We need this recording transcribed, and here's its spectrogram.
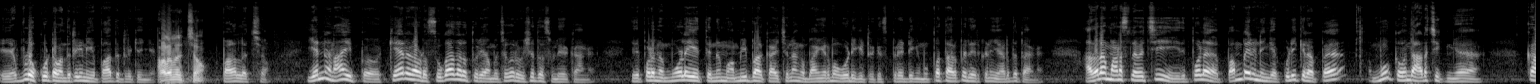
எவ்வளோ கூட்டம் வந்துட்டு நீங்க பார்த்துட்டு இருக்கீங்க பல லட்சம். பல லட்சம். என்னன்னா இப்போ கேரளாவோட சுகாதாரத்துறை அமைச்சர் ஒரு விஷயத்த சொல்லியிருக்காங்க. இது போல இந்த மூளையை தின்னும் அமீபா காய்ச்சல் அங்கே பயங்கரமாக ஓடிக்கிட்டு இருக்கு ஸ்ப்ரெட்டிங் முப்பத்தாறு பேர் ஏற்கனவே இறந்துட்டாங்க. அதெல்லாம் மனசில் வச்சு இது போல் பம்பையில் நீங்கள் குளிக்கிறப்ப மூக்கை வந்து அடைச்சிக்கங்க. கா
